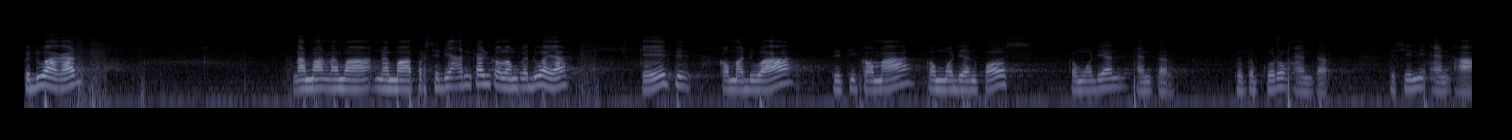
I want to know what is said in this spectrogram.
kedua kan? Nama nama nama persediaan kan kolom kedua ya? Oke okay. koma dua titik koma kemudian pulse kemudian enter. Tutup kurung enter. Di sini NA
